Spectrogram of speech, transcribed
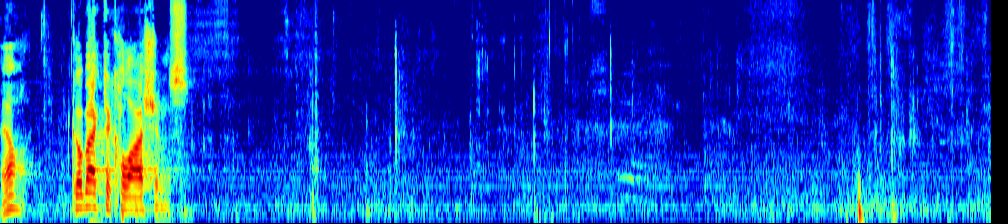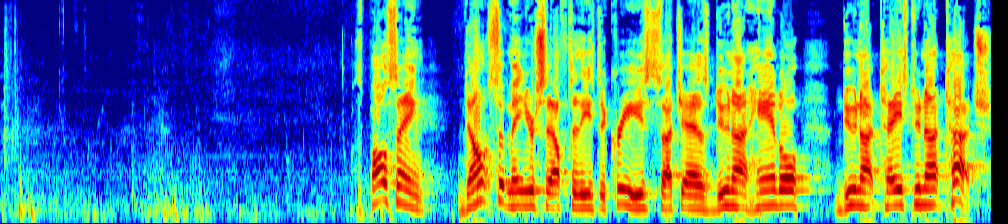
Well, go back to Colossians. Paul's saying, don't submit yourself to these decrees such as do not handle, do not taste, do not touch.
